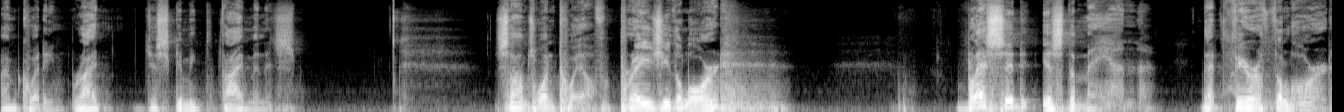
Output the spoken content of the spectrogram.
I'm quitting, right? Just give me five minutes. Psalms 112. Praise ye the Lord. Blessed is the man that feareth the Lord,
